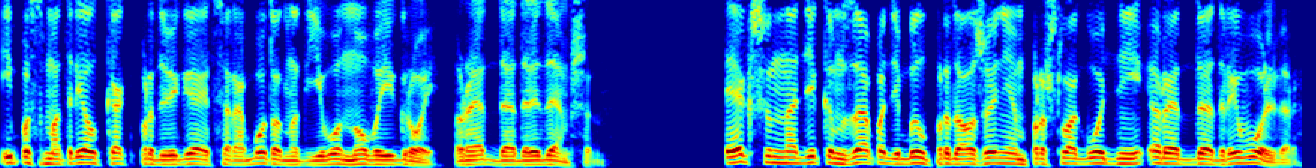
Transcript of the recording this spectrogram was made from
и посмотрел, как продвигается работа над его новой игрой — Red Dead Redemption. Экшен на Диком Западе был продолжением прошлогодней Red Dead Revolver,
